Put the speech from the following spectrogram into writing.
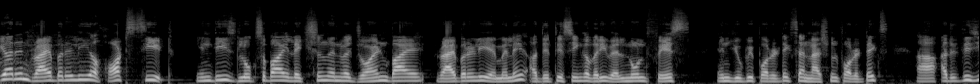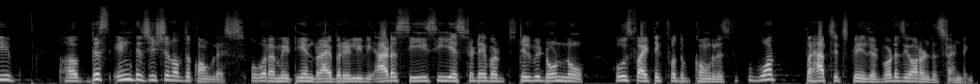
We are in Raebareli, a hot seat in these Lok Sabha elections, and we're joined by Raebareli MLA Aditi Singh, a very well-known face in UP politics and national politics. Uh, Aditi ji, uh, this indecision of the Congress over Amethi and Raebareli, we had a CEC yesterday, but still we don't know who's fighting for the Congress. What perhaps explains it? What is your understanding?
